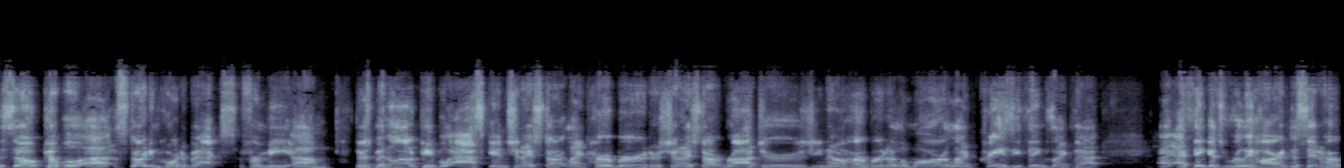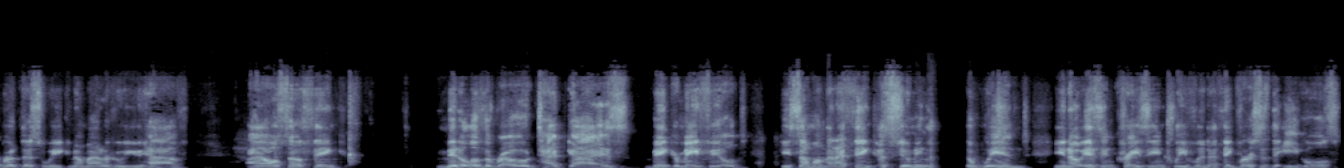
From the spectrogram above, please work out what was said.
So, a couple uh, starting quarterbacks for me. Um, there's been a lot of people asking, should I start like Herbert or should I start Rodgers? You know, Herbert or Lamar, like crazy things like that. I, I think it's really hard to sit Herbert this week, no matter who you have. I also think middle of the road type guys, Baker Mayfield. He's someone that I think, assuming the wind, you know, isn't crazy in Cleveland. I think versus the Eagles,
